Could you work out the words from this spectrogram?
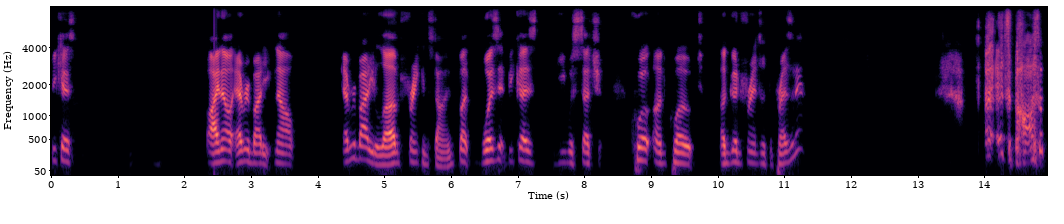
because I know everybody now. Everybody loved Frankenstein, but was it because he was such quote unquote a good friend with the president? It's possible.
